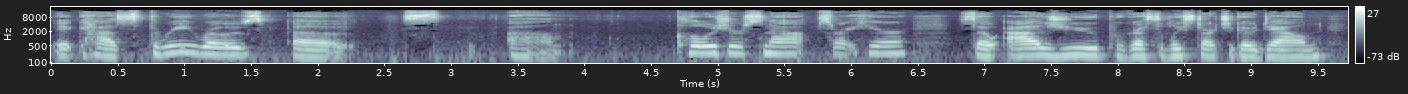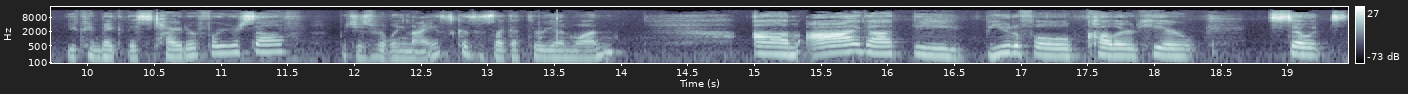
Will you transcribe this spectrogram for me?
It has three rows of um, closure snaps right here. So as you progressively start to go down, you can make this tighter for yourself which is really nice because it's like a three-in-one. Um, I got the beautiful colored here, so it's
